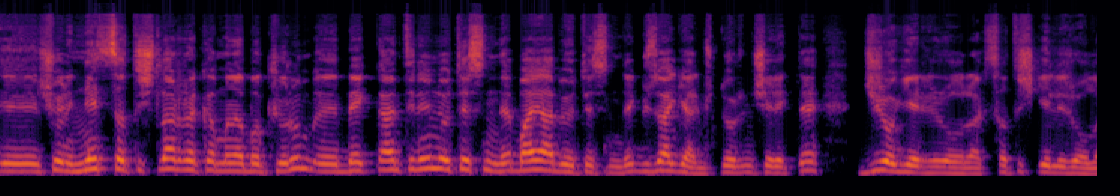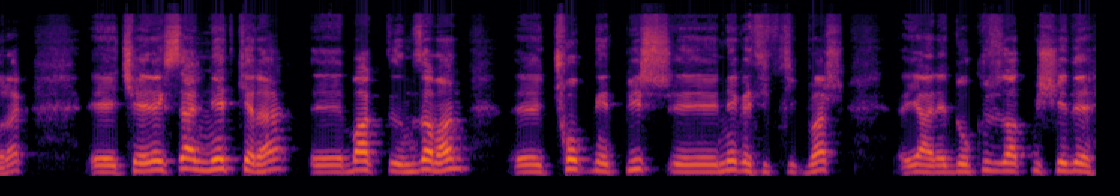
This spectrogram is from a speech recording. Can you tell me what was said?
e, şöyle net satışlar rakamına bakıyorum. E, beklentinin ötesinde bayağı bir ötesinde güzel gelmiş dördüncü çeyrekte ciro geliri olarak satış geliri olarak. E, çeyreksel net kara e, baktığım zaman e, çok net bir e, negatiflik var. E, yani 967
